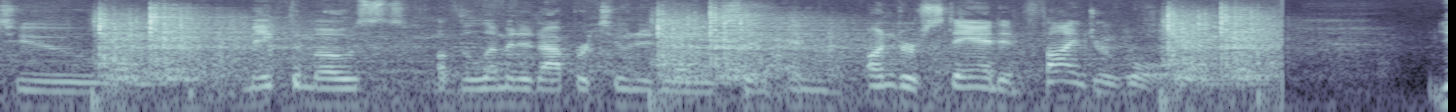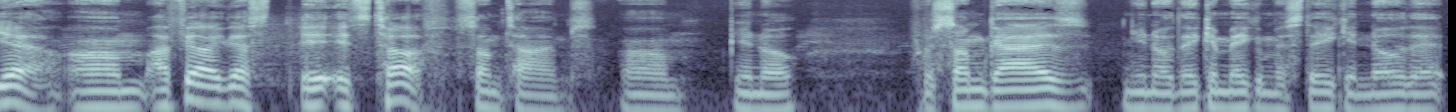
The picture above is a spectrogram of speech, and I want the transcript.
to make the most of the limited opportunities and, and understand and find your role? Yeah, um, I feel like that's it, it's tough sometimes. Um, you know, for some guys, you know, they can make a mistake and know that,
